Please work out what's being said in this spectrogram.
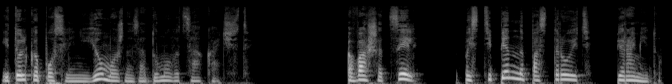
и только после нее можно задумываться о качестве. Ваша цель — постепенно построить пирамиду.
